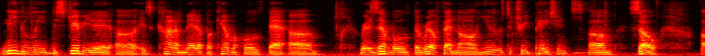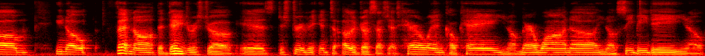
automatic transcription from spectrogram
legally distributed uh, is kind of made up of chemicals that um, resembles the real fentanyl used to treat patients. Um, so, um, you know, fentanyl, the dangerous drug, is distributed into other drugs such as heroin, cocaine, you know, marijuana, you know, CBD, you know,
